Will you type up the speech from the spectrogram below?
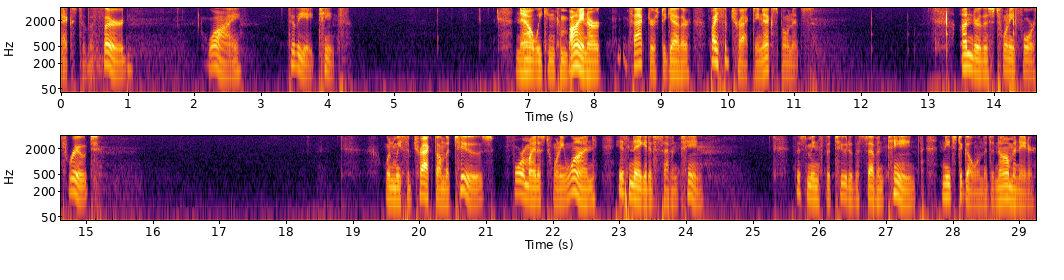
x to the 3rd, y to the 18th. Now we can combine our factors together by subtracting exponents. Under this 24th root, When we subtract on the 2's, 4 minus 21 is negative 17. This means the 2 to the 17th needs to go in the denominator.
